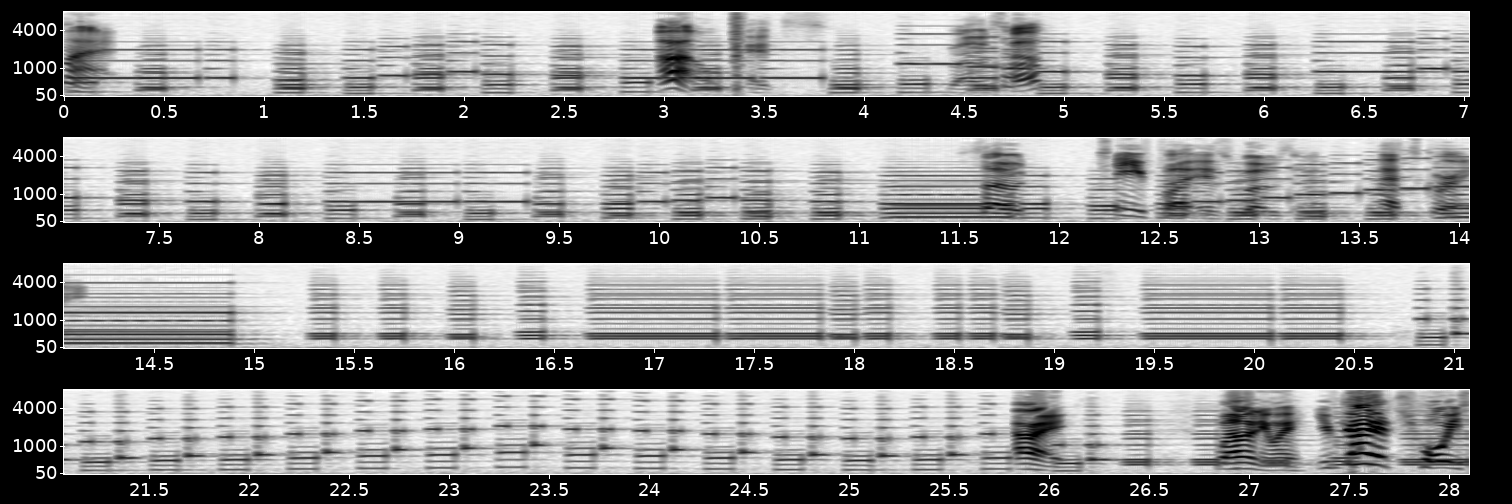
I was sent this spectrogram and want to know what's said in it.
That? Oh, it's Rosa? So, Tifa is Rosa. Alright. Well, anyway, you've got a choice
